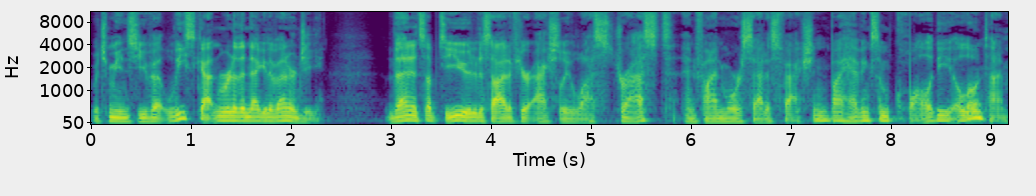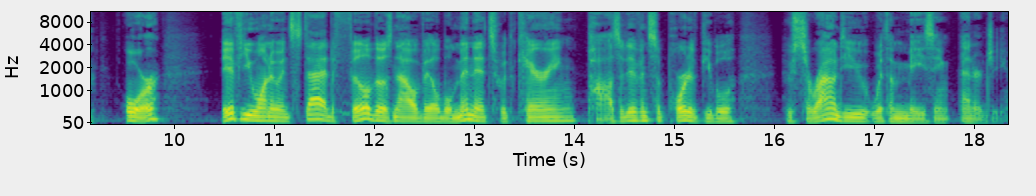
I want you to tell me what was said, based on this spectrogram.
which means you've at least gotten rid of the negative energy. Then it's up to you to decide if you're actually less stressed and find more satisfaction by having some quality alone time. Or if you want to instead fill those now available minutes with caring, positive, and supportive people who surround you with amazing energy.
